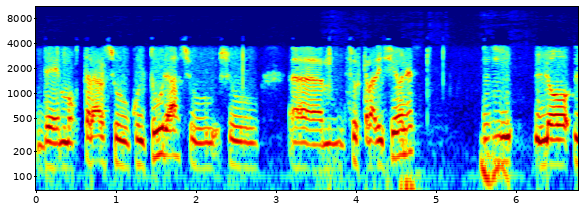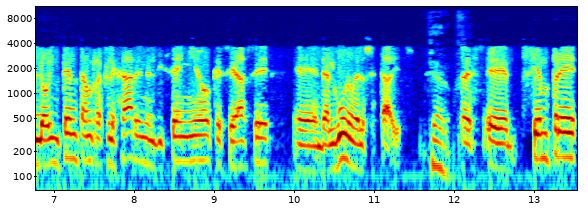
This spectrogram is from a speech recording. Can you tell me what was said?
de mostrar su cultura, su, su, um, sus tradiciones y lo, lo intentan reflejar en el diseño que se hace eh, de algunos de los estadios. Claro. eh, siempre,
